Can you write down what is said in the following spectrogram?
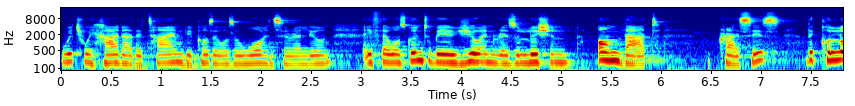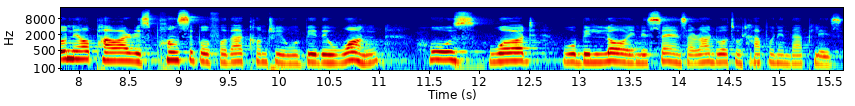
which we had at the time because there was a war in Sierra Leone, if there was going to be a UN resolution on that crisis, the colonial power responsible for that country would be the one whose word will be law in a sense around what would happen in that place.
